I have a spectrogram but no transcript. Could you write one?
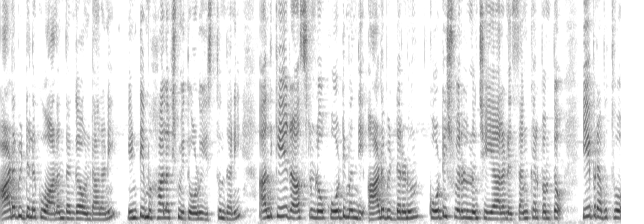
ఆడబిడ్డలకు ఆనందంగా ఉండాలని ఇంటి మహాలక్ష్మి తోడు ఇస్తుందని అందుకే రాష్ట్రంలో కోటి మంది ఆడబిడ్డలను కోటీశ్వరులను చేయాలనే సంకల్పంతో ఈ ప్రభుత్వం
